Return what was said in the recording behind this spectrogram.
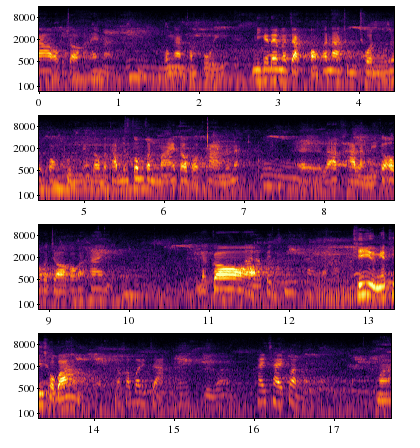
เก้าอบจก็ให้มาอืมโรงงานทำปุ๋ย นี่ก็ได้มาจากของพัฒนาชุมชนเรื่องกองทุนเนี่ยเรามาทำเป็นต้มปันไม้ต่อบ่อทานแล้วนะอืมเออแล้วอาคารหลังนี้ก็อบจเขาก็ให้ แล้วก็อ่าแล้วเป็นที่ใครอะคะที่ตรงเนี้ยที่ชาวบ้าน แล้วเขาบริจาคให้หรือว่าให้ใช้ก่อนไม่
